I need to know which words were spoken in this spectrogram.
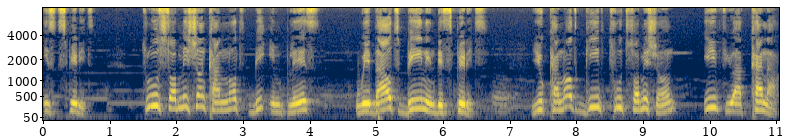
His Spirit. True submission cannot be in place without being in the Spirit. You cannot give true submission if you are carnal,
